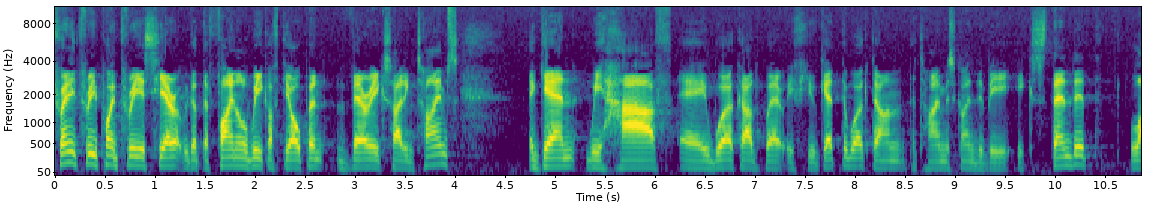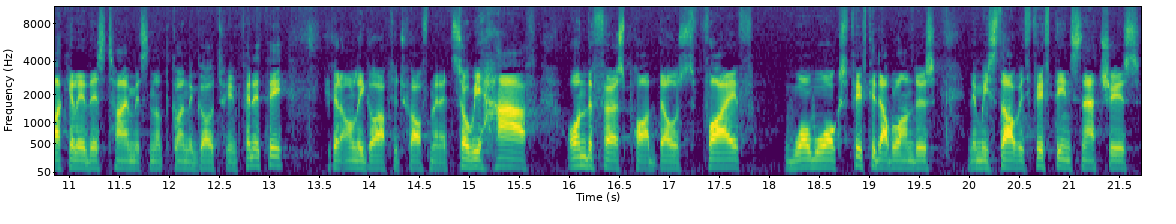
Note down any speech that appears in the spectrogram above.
23.3 is here. We got the final week of the Open. Very exciting times. Again, we have a workout where if you get the work done, the time is going to be extended. Luckily, this time it's not going to go to infinity. You can only go up to 12 minutes. So we have on the first part those five wall walks, 50 double unders. then we start with 15 snatches.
